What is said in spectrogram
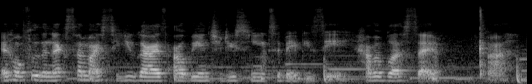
And hopefully the next time I see you guys, I'll be introducing you to baby Z. Have a blessed day. Bye.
